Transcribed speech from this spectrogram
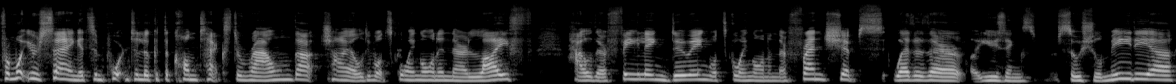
From what you're saying, it's important to look at the context around that child, what's going on in their life, how they're feeling, doing, what's going on in their friendships, whether they're uh, using social media.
